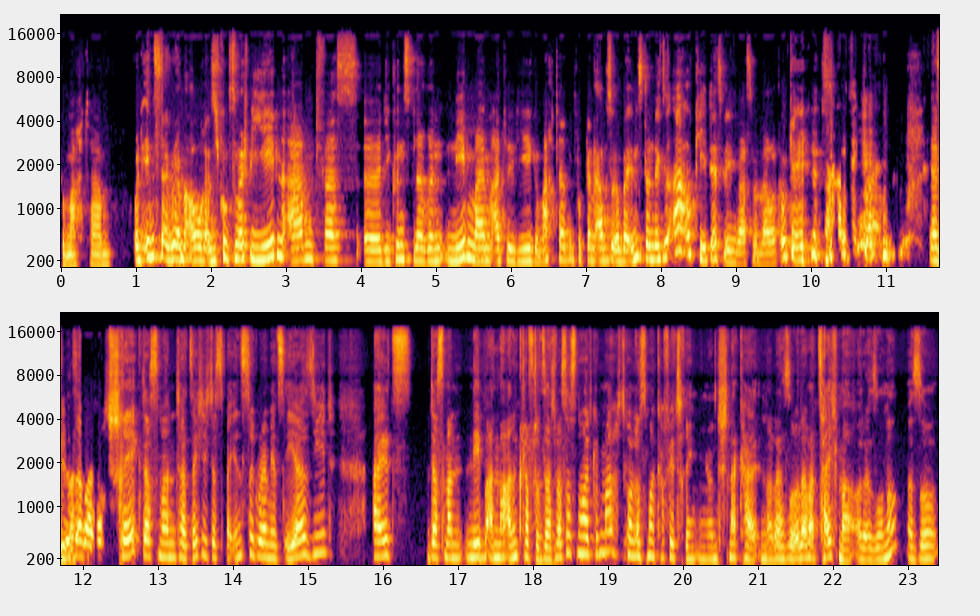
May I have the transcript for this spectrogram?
gemacht haben. Und Instagram auch. Also ich gucke zum Beispiel jeden Abend, was äh, die Künstlerin neben meinem Atelier gemacht hat und gucke dann abends über bei Insta und denke so, ah, okay, deswegen war es so laut. Okay. ja, das ist aber doch schräg, dass man tatsächlich das bei Instagram jetzt eher sieht, als dass man nebenan mal anklopft und sagt, was hast du heute gemacht? Komm, lass mal Kaffee trinken und Schnack halten oder so. Oder mal zeig mal oder so, ne? Also,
